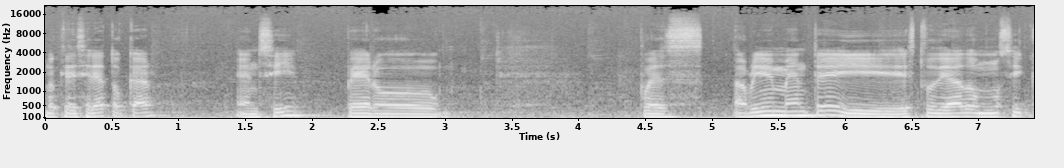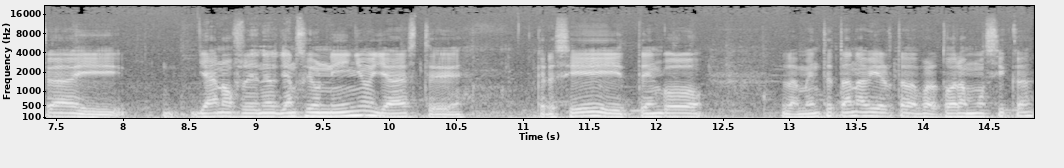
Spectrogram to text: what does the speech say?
lo que desearía tocar en sí, pero pues abrí mi mente y he estudiado música y ya no, ya no soy un niño, ya este crecí y tengo la mente tan abierta para toda la música,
